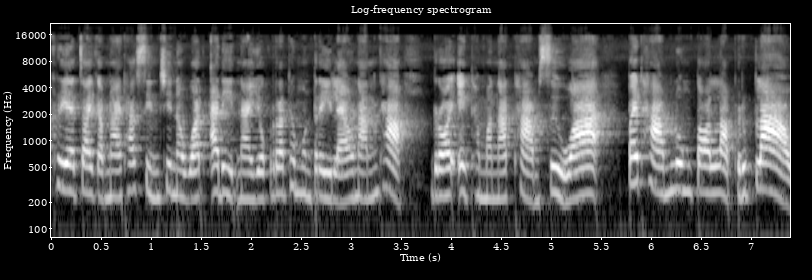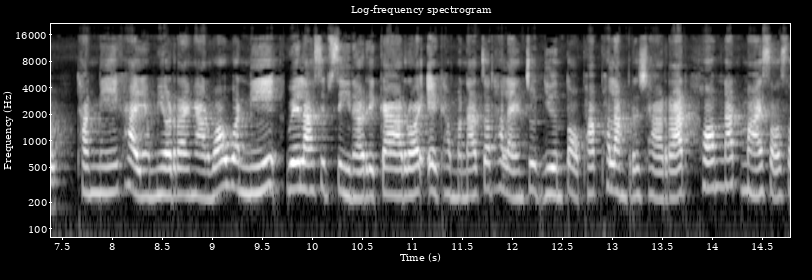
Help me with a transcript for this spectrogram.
เคลียร์ใจกับนายทักษิณชินวัตรอดีตนายกรัฐมนตรีแล้วนั้นค่ะ ร้อยเอกธรรมนัฐถามสื่อว่า ไปถามลุงตอนหลับหรือเปล่า ทั้งนี้ค่ะยังมีรายงานว่าวันนี้เวลา 14 นาฬิการ้อยเอกธรรมนัฐจะแถลงจุดยืนต่อพักพลังประชารัฐ พร้อมนัดหมายสส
